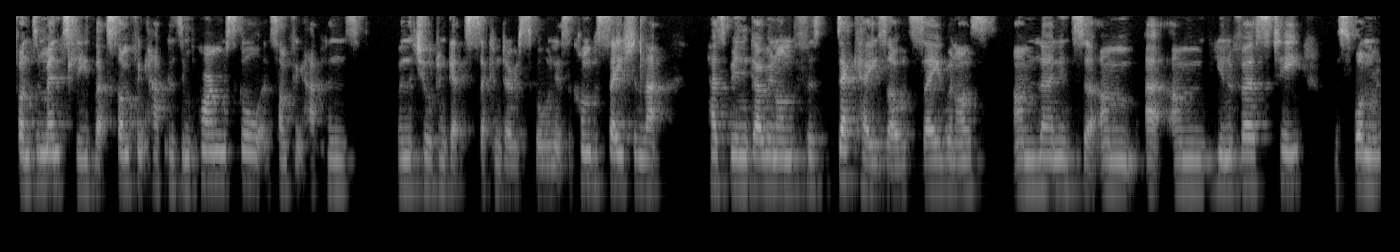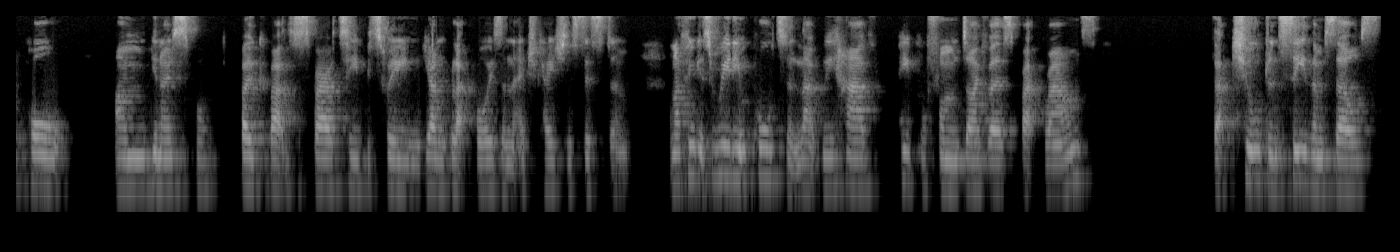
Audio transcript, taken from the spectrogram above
fundamentally that something happens in primary school and something happens when the children get to secondary school. And it's a conversation that has been going on for decades, I would say, when I was um, learning to, um, at um, university. The Swann Report, um, you know, spoke about the disparity between young black boys and the education system. And I think it's really important that we have people from diverse backgrounds, that children see themselves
